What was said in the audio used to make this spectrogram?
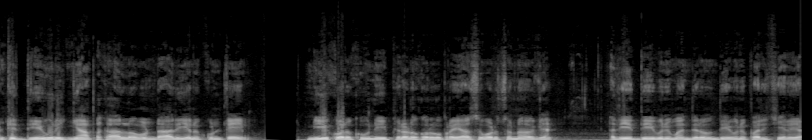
అంటే దేవుని జ్ఞాపకాల్లో ఉండాలి అనుకుంటే నీ కొరకు నీ పిల్లల కొరకు ప్రయాసపడుతున్నావుగా? అదే దేవుని మందిరం దేవుని పరిచర్య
